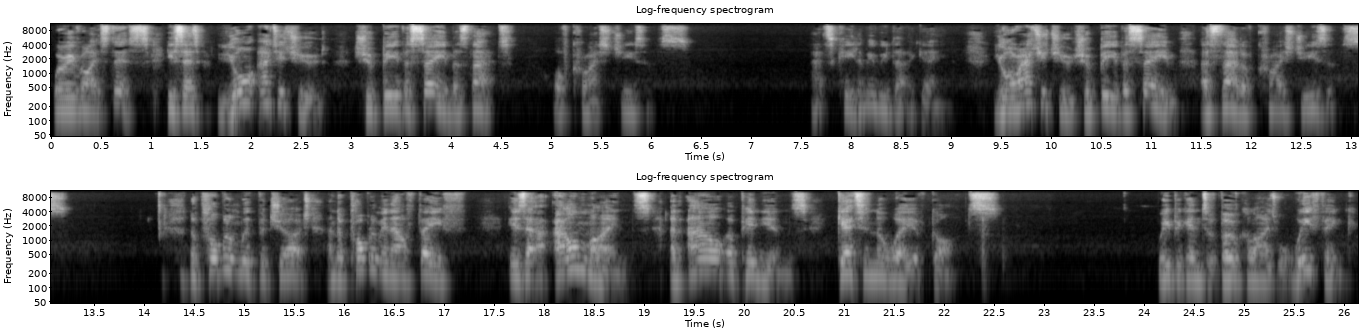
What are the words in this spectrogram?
where he writes this He says, Your attitude should be the same as that of Christ Jesus. That's key. Let me read that again. Your attitude should be the same as that of Christ Jesus. The problem with the church and the problem in our faith is that our minds and our opinions get in the way of God's. We begin to vocalize what we think,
